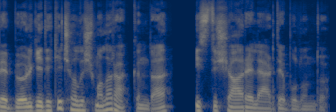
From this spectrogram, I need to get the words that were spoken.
ve bölgedeki çalışmalar hakkında istişarelerde bulundu.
